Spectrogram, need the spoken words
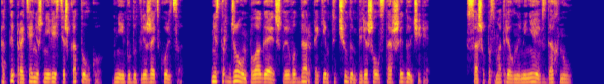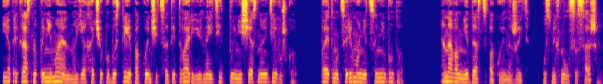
А ты протянешь невесте шкатулку. В ней будут лежать кольца. Мистер Джоун полагает, что его дар каким-то чудом перешел старшей дочери. Саша посмотрел на меня и вздохнул. Я прекрасно понимаю, но я хочу побыстрее покончить с этой тварью и найти ту несчастную девушку. Поэтому церемониться не буду. Она вам не даст спокойно жить, усмехнулся Саша.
